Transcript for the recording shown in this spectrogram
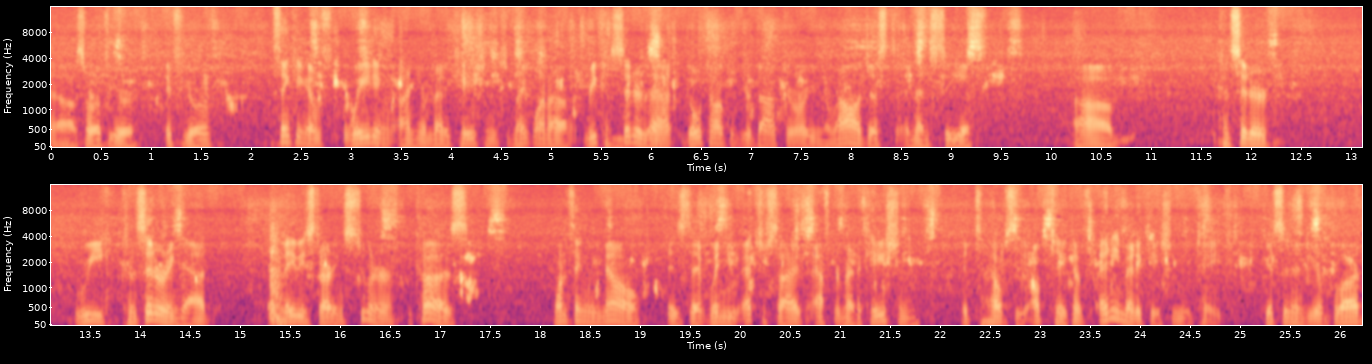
Uh, so if you're if you're thinking of waiting on your medications you might want to reconsider that. Go talk with your doctor or your neurologist and then see if uh, consider reconsidering that and maybe starting sooner. Because one thing we know is that when you exercise after medication, it helps the uptake of any medication you take, gets it into your blood,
